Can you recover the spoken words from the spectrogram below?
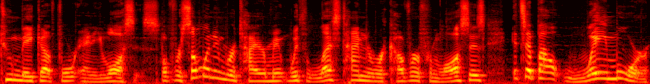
to make up for any losses. But for someone in retirement with less time to recover from losses, it's about way more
